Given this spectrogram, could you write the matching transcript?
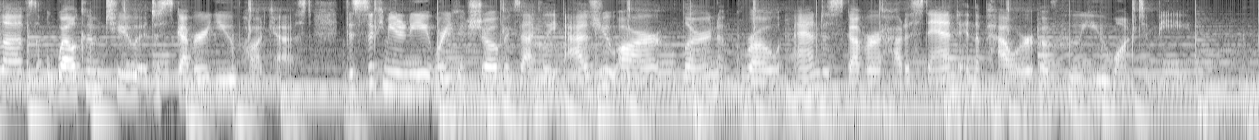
Loves. Welcome to Discover You podcast. This is a community where you can show up exactly as you are, learn, grow, and discover how to stand in the power of who you want to be.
